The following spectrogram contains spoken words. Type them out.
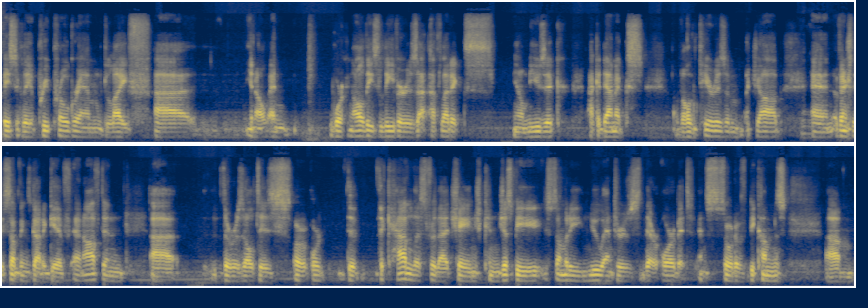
basically a pre-programmed life, uh, you know, and working all these levers athletics you know music academics volunteerism a job and eventually something's got to give. And often uh, the result is or, or the the catalyst for that change can just be somebody new enters their orbit and sort of becomes um,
